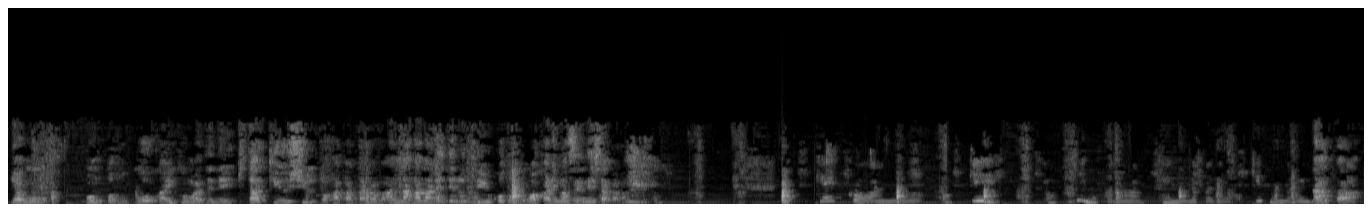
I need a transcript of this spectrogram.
いやもう、ほんと福岡行くまでね、北九州と博多があんな離れてるっていうことも分かりませんでしたから。結構あの、大きい、大きいのかな県の中では。大きい方になるんですなんか、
